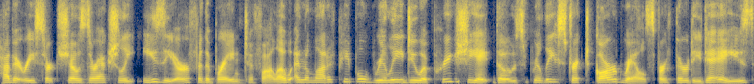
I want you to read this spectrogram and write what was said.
habit research shows they're actually easier for the brain to follow. And a lot of people really do appreciate those really strict guardrails for 30 days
